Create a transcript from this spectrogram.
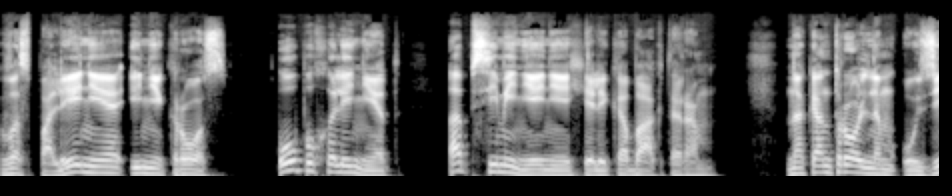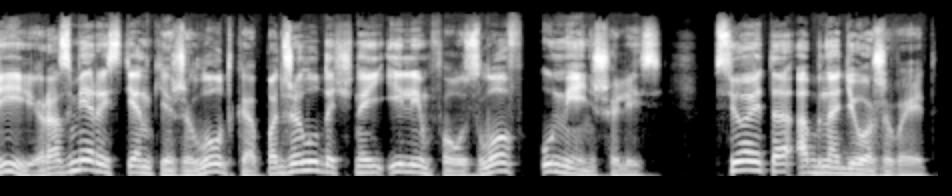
Воспаление и некроз. Опухоли нет. Обсеменение хеликобактером. На контрольном УЗИ размеры стенки желудка, поджелудочной и лимфоузлов уменьшились. Все это обнадеживает.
